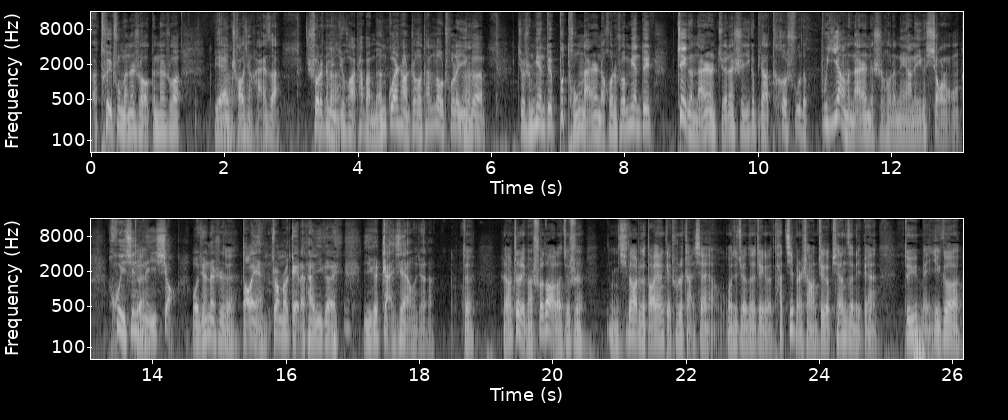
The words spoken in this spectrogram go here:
呃，退出门的时候跟他说，别吵醒孩子，说了这么一句话。他把门关上之后，他露出了一个，就是面对不同男人的，或者说面对。这个男人觉得是一个比较特殊的、不一样的男人的时候的那样的一个笑容，会心的那一笑，我觉得那是导演专门给了他一个一个展现。我觉得，对。然后这里边说到了，就是你提到这个导演给出的展现呀，我就觉得这个他基本上这个片子里边，对于每一个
